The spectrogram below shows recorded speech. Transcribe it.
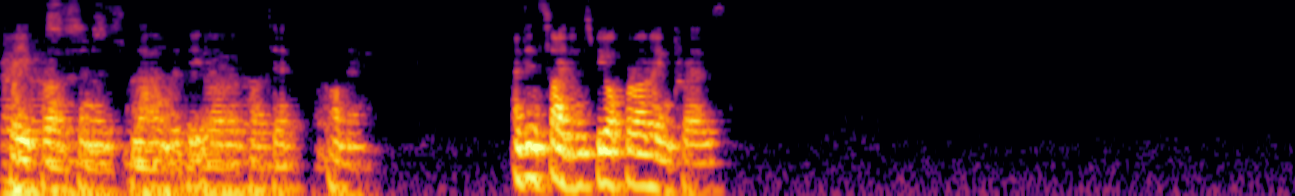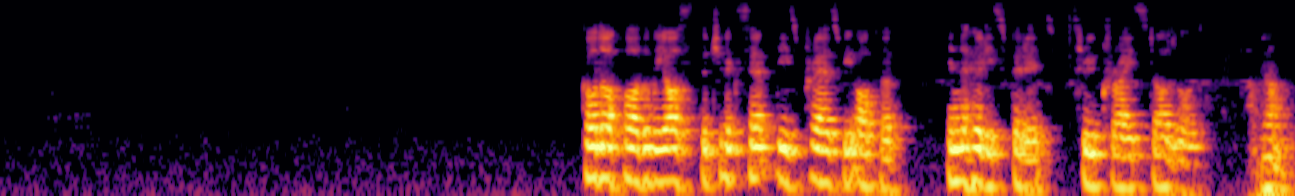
pray for us sinners, now and at the hour of our death. Amen. And in silence we offer our own prayers. God our Father, we ask that you accept these prayers we offer in the Holy Spirit through Christ our Lord. Amen.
